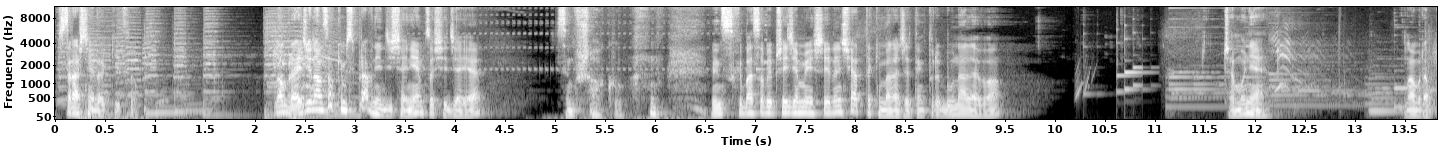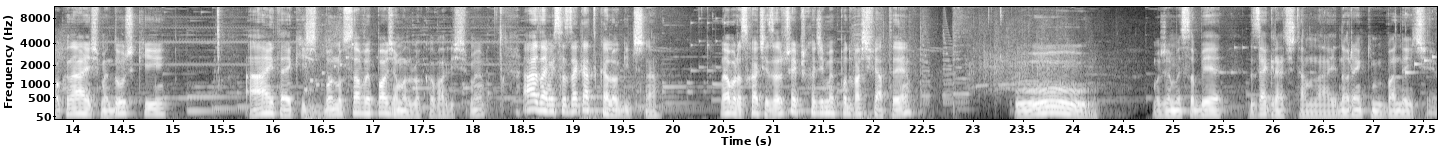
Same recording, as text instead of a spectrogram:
strasznie do kitu. Dobra, idzie nam całkiem sprawnie dzisiaj, nie wiem co się dzieje. Jestem w szoku. Więc chyba sobie przejdziemy jeszcze jeden świat w takim razie, ten, który był na lewo. Czemu nie? Dobra, pokonaliśmy duszki. A, i to jakiś bonusowy poziom odblokowaliśmy. A, tam jest zagadka logiczna. Dobra, słuchajcie, zazwyczaj przechodzimy po dwa światy. Uuu, możemy sobie zagrać tam na jednorękim bandycie.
